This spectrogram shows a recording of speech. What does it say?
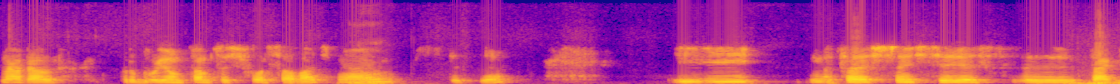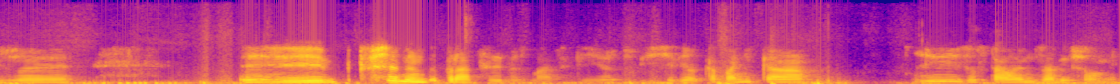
nadal próbują tam coś forsować. Miałem sytuację. I na całe szczęście jest y, tak, że y, przyszedłem do pracy bez maski. Oczywiście wielka panika i zostałem zawieszony.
